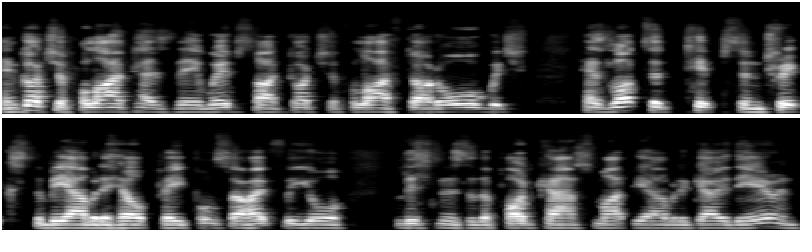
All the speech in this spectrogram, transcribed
And Gotcha for Life has their website, gotchaforlife.org, which has lots of tips and tricks to be able to help people. So hopefully your listeners of the podcast might be able to go there and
